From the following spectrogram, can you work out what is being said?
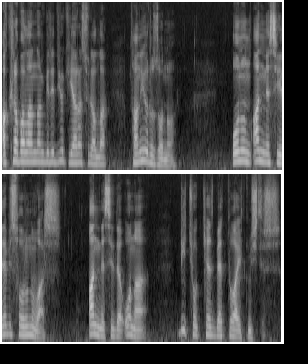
Akrabalarından biri diyor ki ya Resulallah tanıyoruz onu. Onun annesiyle bir sorunu var. Annesi de ona birçok kez beddua etmiştir.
